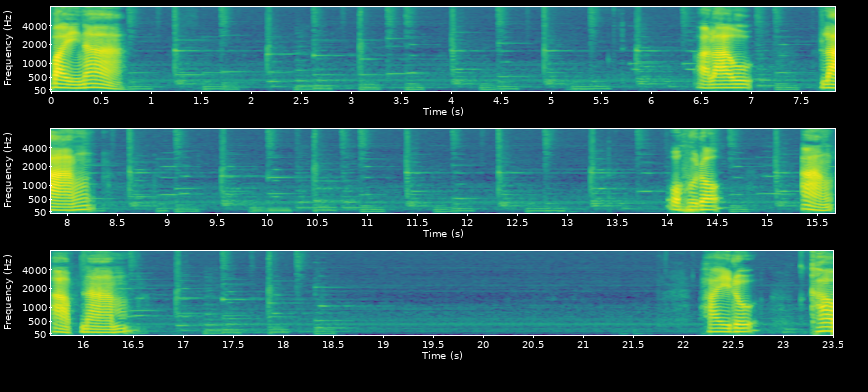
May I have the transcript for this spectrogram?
ใบหน้า อาราอุล้าง โอฮุโรอ่างอาบน้ำไฮรุเข้า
